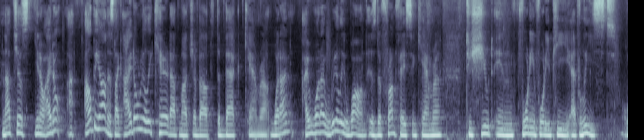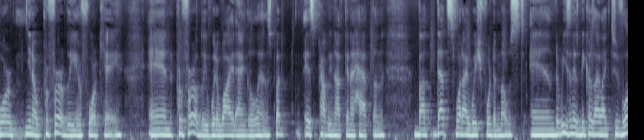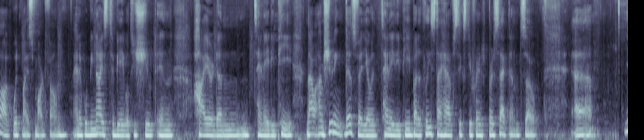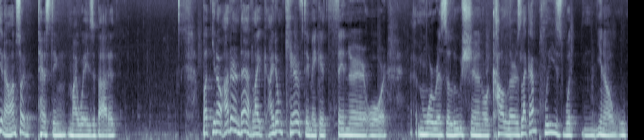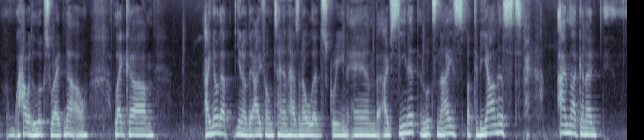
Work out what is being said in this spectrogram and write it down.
not just, you know, I don't I, will be honest, like I don't really care that much about the back camera. What I'm I what I really want is the front facing camera to shoot in 1440p at least or, you know, preferably in 4K and preferably with a wide angle lens, but it's probably not going to happen. But that's what I wish for the most. And the reason is because I like to vlog with my smartphone, and it would be nice to be able to shoot in higher than 1080p. Now, I'm shooting this video in 1080p, but at least I have 60 frames per second. So, uh, you know, I'm sort of testing my ways about it but you know, other than that, like I don't care if they make it thinner or more resolution or colors. Like I'm pleased with you know how it looks right now. Like um, I know that you know the iPhone 10 has an OLED screen, and I've seen it. It looks nice, but to be honest, I'm not gonna.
